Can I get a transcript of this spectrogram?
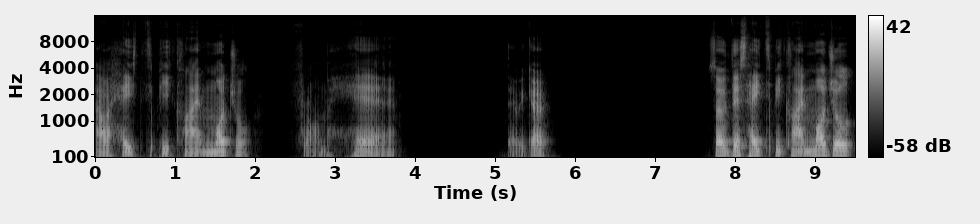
our HTTP client module from here. There we go. So this HTTP client module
